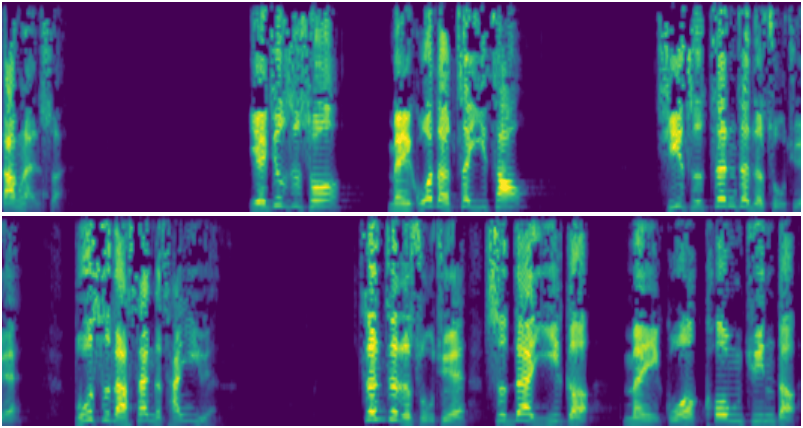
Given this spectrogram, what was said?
当然算。也就是说，美国的这一招，其实真正的主角不是那三个参议员，真正的主角是那一个美国空军的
